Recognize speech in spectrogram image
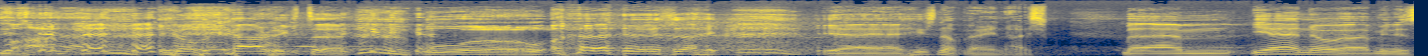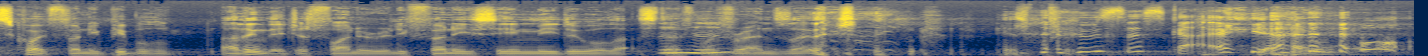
man, your character, whoa!" Like, yeah, yeah, he's not very nice. But um, yeah, no, I mean it's quite funny. People, I think they just find it really funny seeing me do all that stuff. Mm-hmm. My friends, like, it's, Who's this guy? yeah, what?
